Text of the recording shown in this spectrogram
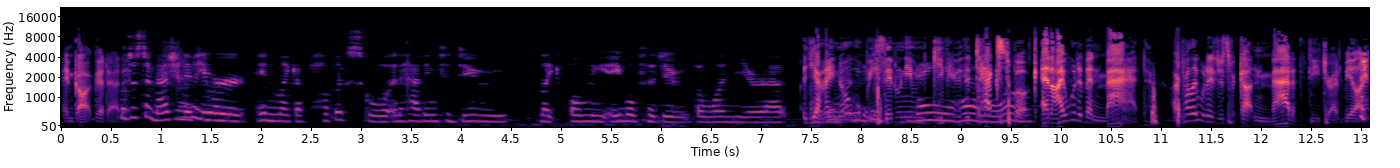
and got good at Well, it. Well just imagine if you were in like a public school and having to do like only able to do the one year at. Yeah, I know because they don't even Bang give you the textbook, and I would have been mad. I probably would have just gotten mad at the teacher. I'd be like,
